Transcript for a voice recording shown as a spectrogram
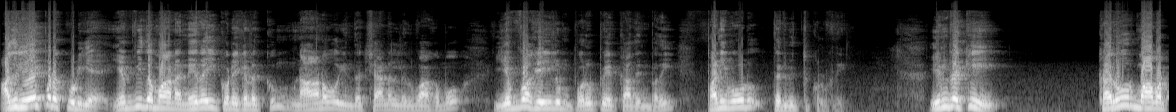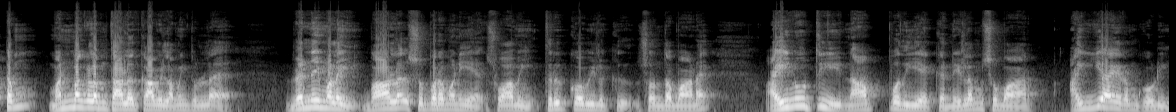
அதில் ஏற்படக்கூடிய எவ்விதமான நிறை குறைகளுக்கும் நானோ இந்த சேனல் நிர்வாகமோ எவ்வகையிலும் பொறுப்பேற்காது என்பதை பணிவோடு தெரிவித்துக் கொள்கிறேன். இன்றைக்கு கரூர் மாவட்டம் மண்மங்கலம் தாலுகாவில் அமைந்துள்ள வெண்ணெய்மலை பால சுப்பிரமணிய சுவாமி திருக்கோவிலுக்கு சொந்தமான ஐநூற்றி நாற்பது ஏக்கர் நிலம் சுமார் ஐயாயிரம் கோடி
